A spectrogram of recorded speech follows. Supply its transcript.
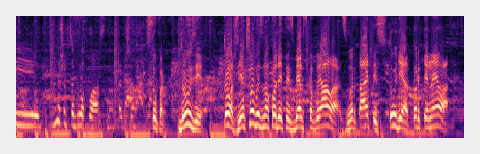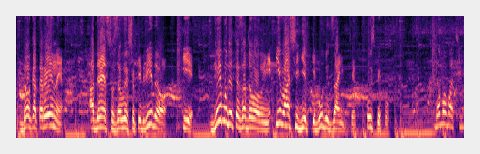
і ну, щоб це було класно. Так що Супер. Друзі, тож, якщо ви знаходитесь в Бельська Біала, звертайтесь студія Тортінела до Катерини. Адресу залишу під відео, і ви будете задоволені, і ваші дітки будуть зайняті. Успіху! до побачення.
